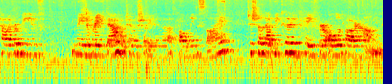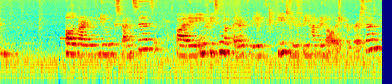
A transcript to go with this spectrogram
however, we've made a breakdown, which I will show you in the following slide, to show that we could pay for all of our um, all of our new expenses by increasing the player three, fee to $300 per person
